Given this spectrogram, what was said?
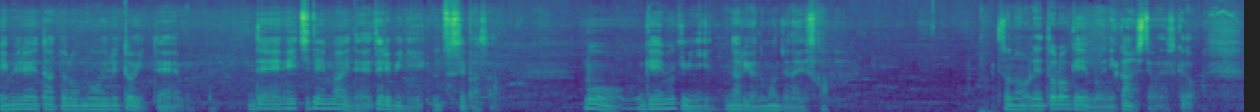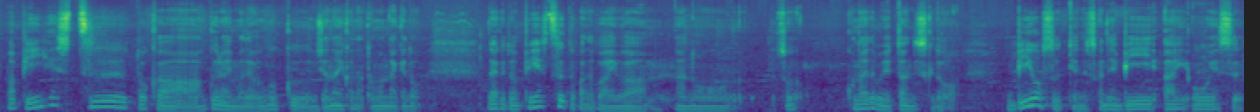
エミュレーターとロムを入れといてで HDMI でテレビに映せばさもうゲーム機になるようなもんじゃないですか。そのレトロゲームに関してはですけど、まあ、PS2 とかぐらいまでは動くんじゃないかなと思うんだけどだけど PS2 とかの場合はあのそこの間も言ったんですけど BIOS っていうんですかね BIOS っ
